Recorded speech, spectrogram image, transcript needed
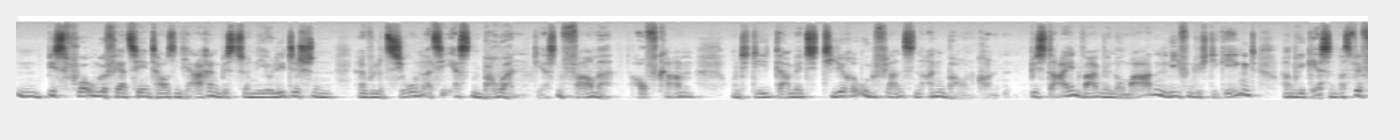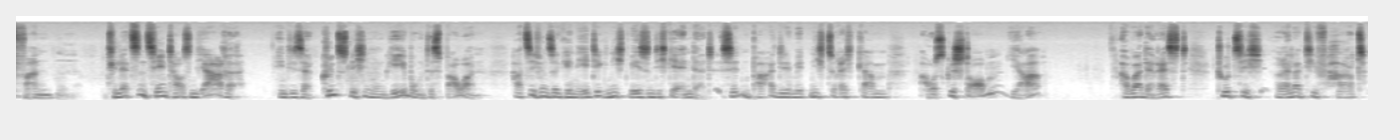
bis vor ungefähr 10.000 Jahren, bis zur neolithischen Revolution, als die ersten Bauern, die ersten Farmer aufkamen und die damit Tiere und Pflanzen anbauen konnten. Bis dahin waren wir Nomaden, liefen durch die Gegend und haben gegessen, was wir fanden. Die letzten 10.000 Jahre in dieser künstlichen Umgebung des Bauern hat sich unsere Genetik nicht wesentlich geändert. Es sind ein paar, die damit nicht zurechtkamen, ausgestorben, ja, aber der Rest tut sich relativ hart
